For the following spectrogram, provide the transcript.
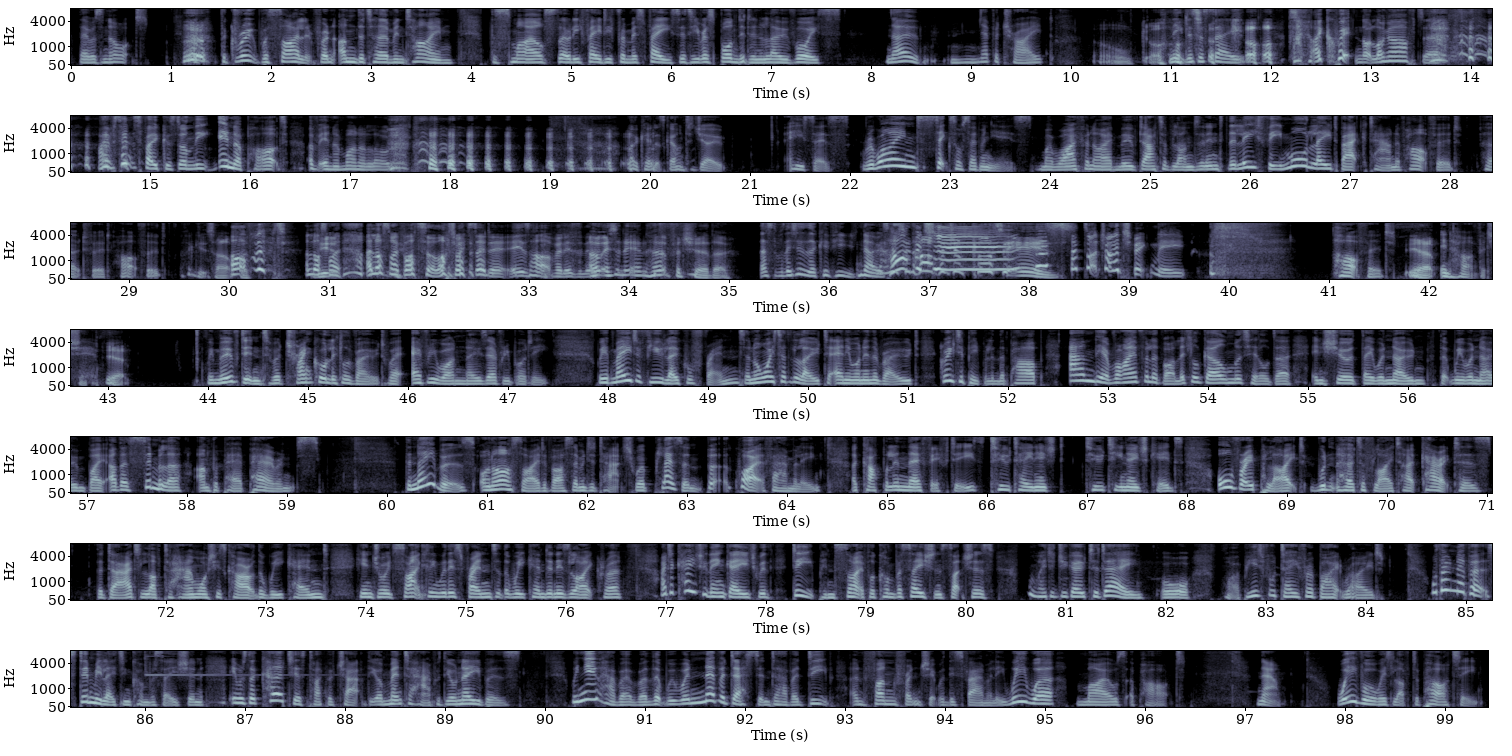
There was not. The group was silent for an undetermined time. The smile slowly faded from his face as he responded in a low voice. No, never tried. Oh God. Needless to oh, say, I quit not long after. I have since focused on the inner part of inner monologue. okay, let's go on to Joe. He says, Rewind six or seven years. My wife and I had moved out of London into the leafy, more laid back town of Hartford. Hertford, Hartford. I think it's Hartford. Hartford. I lost you- my I lost my bottle after I said it. It is Hartford, isn't it? Oh, isn't it in Hertfordshire though? That's this is a confusion. No, it's No, Hertfordshire. Course it is. Stop trying to trick me. Hartford Yeah, in Hertfordshire. yeah. We moved into a tranquil little road where everyone knows everybody. We had made a few local friends and always said hello to anyone in the road, greeted people in the pub, and the arrival of our little girl Matilda ensured they were known that we were known by other similar unprepared parents. The neighbours on our side of our semi detached were pleasant but a quiet family. A couple in their 50s, two teenage, two teenage kids, all very polite, wouldn't hurt a fly type characters. The dad loved to hand wash his car at the weekend. He enjoyed cycling with his friends at the weekend in his lycra. I'd occasionally engage with deep, insightful conversations such as, Where did you go today? Or, What a beautiful day for a bike ride. Although never stimulating conversation, it was the courteous type of chat that you're meant to have with your neighbours. We knew, however, that we were never destined to have a deep and fun friendship with this family. We were miles apart. Now, we've always loved to party.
